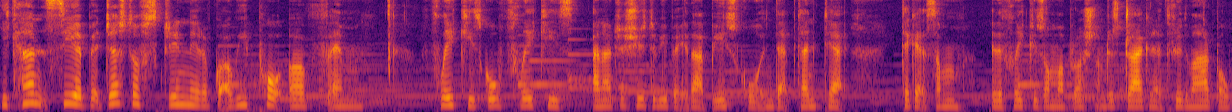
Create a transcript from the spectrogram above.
You can't see it, but just off screen there, I've got a wee pot of um, flakies, gold flakies, and I just used a wee bit of that base coat and dipped into it to get some of the flakies on my brush, and I'm just dragging it through the marble.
